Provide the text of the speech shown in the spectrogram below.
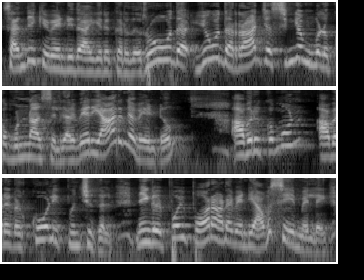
சந்திக்க வேண்டியதாக இருக்கிறது. ரூத யூத ராஜ சிங்கம் உங்களுக்கு முன்னால் செல்கிறார். வேறு யாருங்க வேண்டும்? அவருக்கு முன் அவர்கள் கோழி குஞ்சுகள். நீங்கள் போய் போராட வேண்டிய அவசியம் இல்லை.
